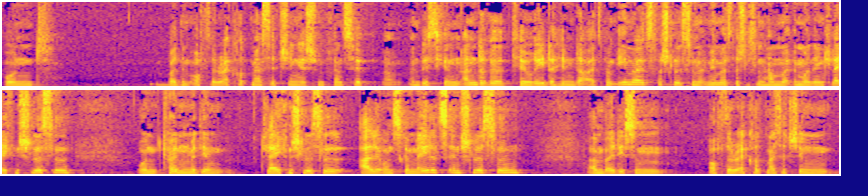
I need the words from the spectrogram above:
Und bei dem Off-the-Record-Messaging ist im Prinzip äh, ein bisschen eine andere Theorie dahinter als beim E-Mails verschlüsseln. Beim E-Mails verschlüsseln haben wir immer den gleichen Schlüssel und können mit dem gleichen Schlüssel alle unsere Mails entschlüsseln. Ähm, bei diesem Off-the-Record-Messaging,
